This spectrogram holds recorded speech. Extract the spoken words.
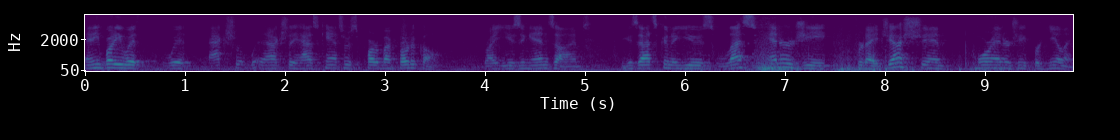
anybody with with actual actually has cancer is part of my protocol, right? Using enzymes because that's going to use less energy for digestion, more energy for healing,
